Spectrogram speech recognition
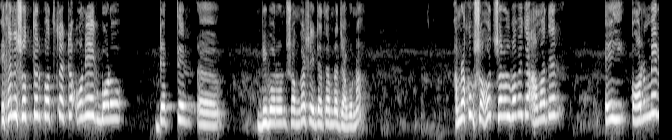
এখানে সত্যের পথটা একটা অনেক বড় ডেপথের বিবরণ সংজ্ঞা, সেইটাতে আমরা যাব না। আমরা খুব সহজ সরলভাবে যে আমাদের এই কর্মের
